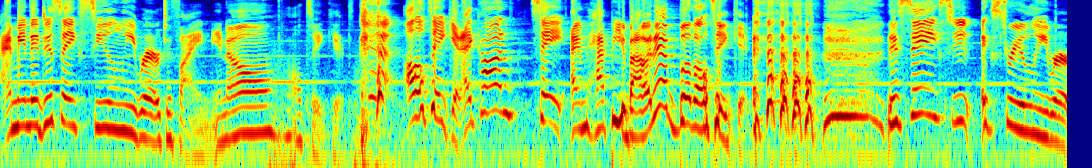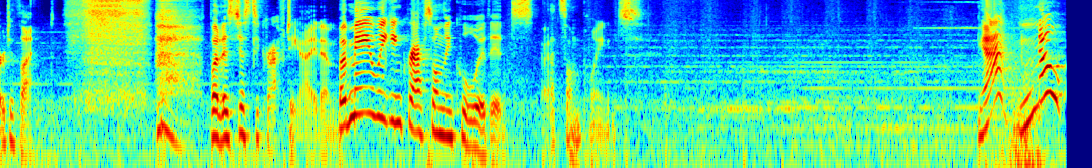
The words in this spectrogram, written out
I mean, they do say exceedingly rare to find, you know? I'll take it. I'll take it. I can't say I'm happy about it, but I'll take it. they say ex extremely rare to find. But it's just a crafting item. But maybe we can craft something cool with it at some point. Yeah? No!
